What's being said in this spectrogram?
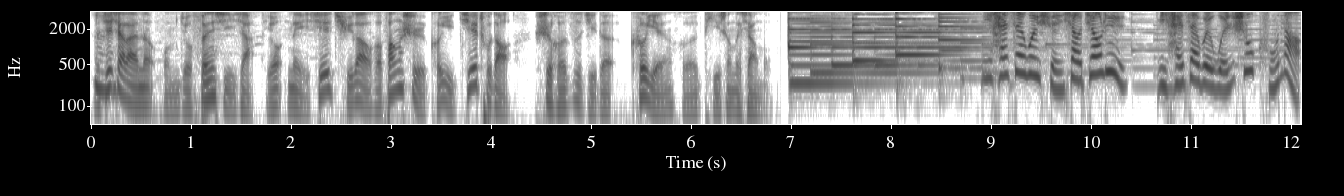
那接下来呢，我们就分析一下有哪些渠道和方式可以接触到适合自己的科研和提升的项目。你还在为选校焦虑？你还在为文书苦恼？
